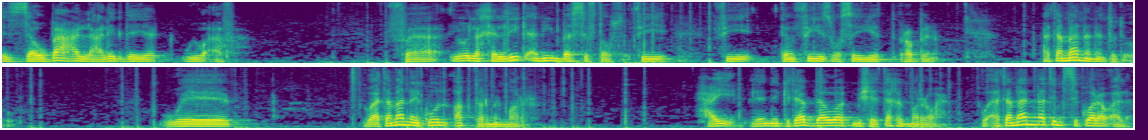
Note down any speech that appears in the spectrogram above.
الزوبعة اللي عليك ديت ويوقفها. فيقول لك خليك أمين بس في في في تنفيذ وصية ربنا. أتمنى إن أنتوا تقروا و وأتمنى يكون أكتر من مرة. حقيقي لأن الكتاب دوت مش هيتاخد مرة واحدة. وأتمنى تمسك ورقة وقلم.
